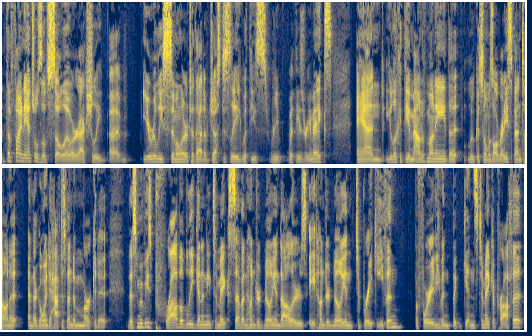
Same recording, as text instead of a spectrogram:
the financials of Solo are actually uh, eerily similar to that of Justice League with these re- with these remakes. And you look at the amount of money that Lucasfilm has already spent on it, and they're going to have to spend to market it. This movie's probably going to need to make seven hundred million dollars, eight hundred million to break even before it even begins to make a profit.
